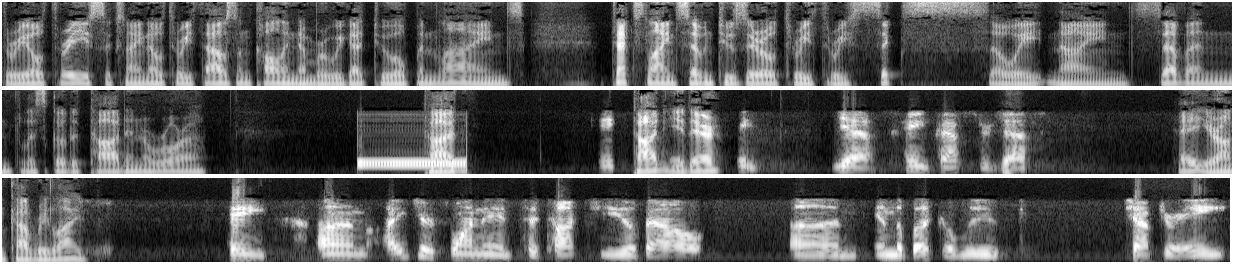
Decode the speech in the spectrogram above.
303 690 3000 calling number. We got two open lines. Text line 720 336 0897. Let's go to Todd in Aurora. Todd? Hey. Todd, you there? Hey. Yeah. Hey, Pastor Jeff. Hey, you're on Calvary Live. Hey, um, I just wanted to talk to you about um, in the book of Luke, chapter 8,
